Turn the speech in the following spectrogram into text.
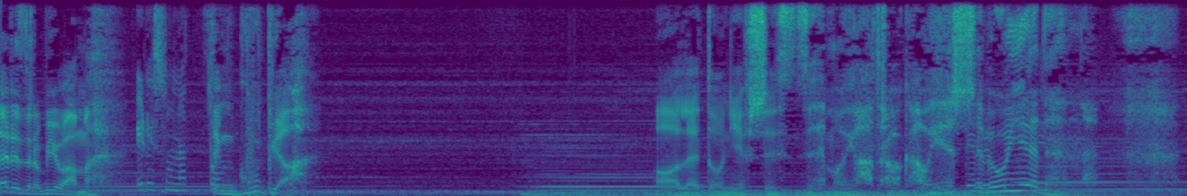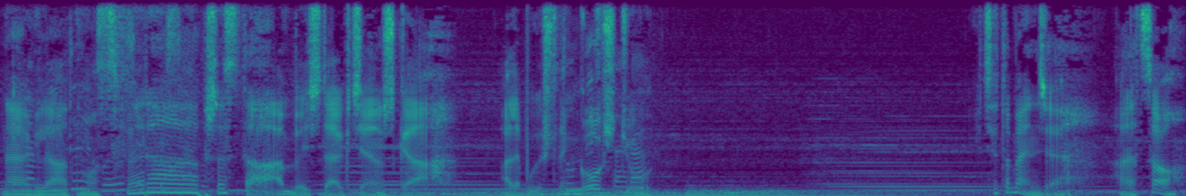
Cholery zrobiłam? Ten głupia! Ale to nie wszyscy, moja droga. Jeszcze był jeden. Nagle atmosfera przestała być tak ciężka. Ale już ten ¿Dónde gościu. Gdzie to będzie? Ale co?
